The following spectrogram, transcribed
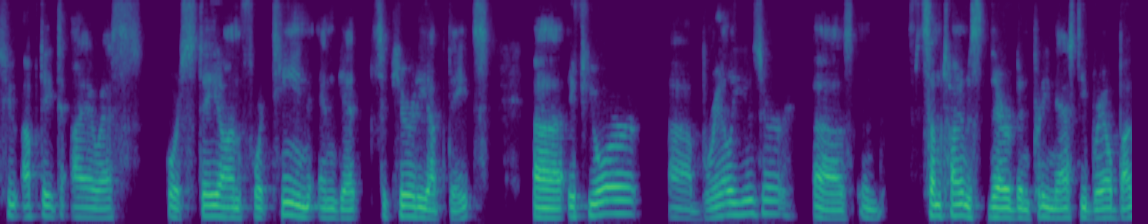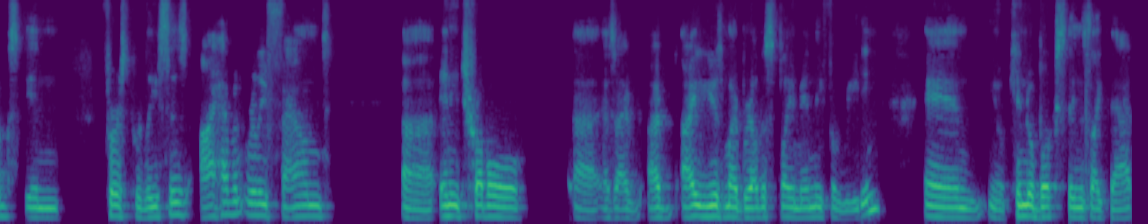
to update to iOS or stay on 14 and get security updates. Uh, if you're a Braille user, uh, sometimes there have been pretty nasty Braille bugs in first releases. I haven't really found uh, any trouble uh, as I've, I've, i use my Braille display mainly for reading and you know Kindle books, things like that.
